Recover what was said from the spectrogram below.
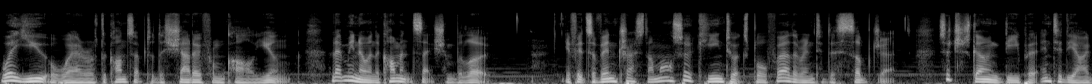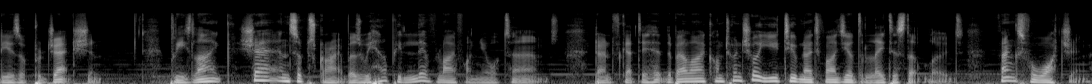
Were you aware of the concept of the shadow from Carl Jung? Let me know in the comments section below. If it's of interest, I'm also keen to explore further into this subject, such as going deeper into the ideas of projection, Please like, share and subscribe as we help you live life on your terms. Don't forget to hit the bell icon to ensure YouTube notifies you of the latest uploads. Thanks for watching.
